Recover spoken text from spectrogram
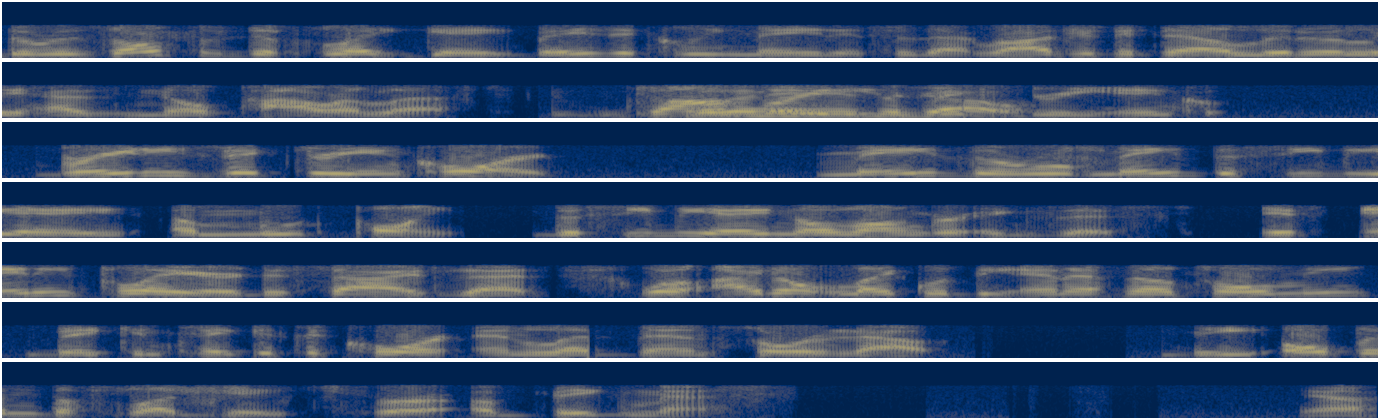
the results of Deflategate basically made it so that Roger Goodell literally has no power left. Tom Well, Brady's needs to go. victory in Brady's victory in court made the ru- made the CBA a moot point. The CBA no longer exists. If any player decides that, well, I don't like what the NFL told me, they can take it to court and let Ben sort it out. He opened the floodgates for a big mess. Yeah.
